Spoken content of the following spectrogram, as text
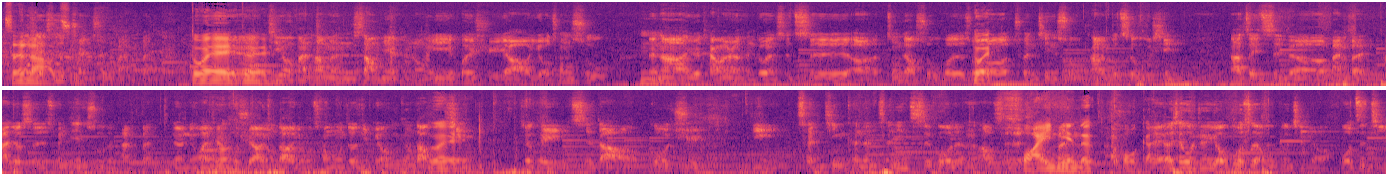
吃，真的好吃全素版本的。对对，鸡肉饭他们上面很容易会需要油葱酥。嗯对，那因为台湾人很多人是吃呃宗教素或者对说纯净素，他们不吃五星。那这次的版本它就是纯净素的版本，那你完全不需要用到油葱，就是你不用用到五对星，就可以吃到过去你曾经可能曾经吃过的很好吃的怀念的口感。对，而且我觉得有过之而无不及哦。我自己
